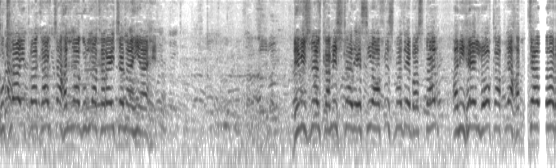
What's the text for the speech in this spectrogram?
कुठल्याही प्रकारचा हल्ला गुल्ला करायचा नाही आहे. डिव्हिजनल कमिशनर एसी ऑफिसमध्ये बसणार आणि हे लोक आपल्या हत्यावर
